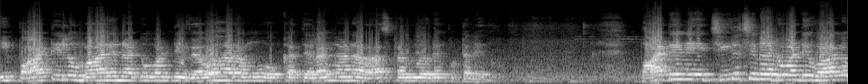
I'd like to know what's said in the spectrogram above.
ఈ పార్టీలు మారినటువంటి వ్యవహారము ఒక్క తెలంగాణ రాష్ట్రంలోనే పుట్టలేదు. పార్టీని చీల్చినటువంటి వాళ్ళు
